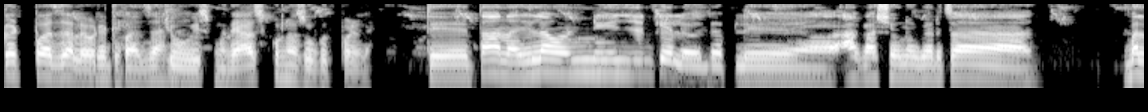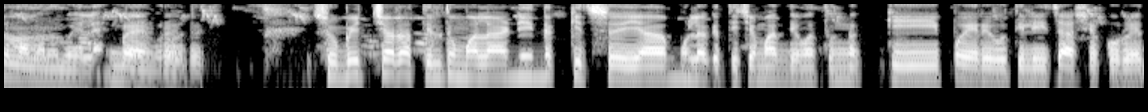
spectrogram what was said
गटपास झाला गटपास वाटतं. झाला. चोवीसमध्ये आज कुणासोबत पडलाय ते तानाजी लावून नियोजन केलं होतं आपले अं, बलमा म्हणून बैल आहे. बर बर बर. शुभेच्छा राहतील तुम्हाला आणि नक्कीच या मुलाखतीच्या माध्यमातून नक्की पैरे होतील हीच आशा करूयात.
